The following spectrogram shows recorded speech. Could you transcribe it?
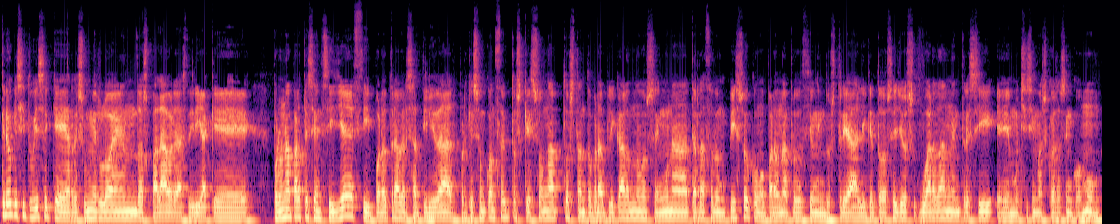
creo que si tuviese que resumirlo en dos palabras, diría que por una parte sencillez y por otra versatilidad, porque son conceptos que son aptos tanto para aplicarnos en una terraza de un piso como para una producción industrial y que todos ellos guardan entre sí eh, muchísimas cosas en común.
